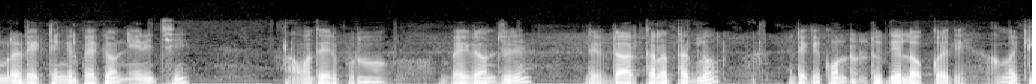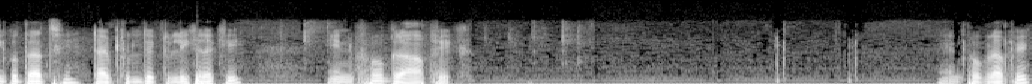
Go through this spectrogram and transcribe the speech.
আমরা রেক্টেঙ্গেল ব্যাকগ্রাউন্ড নিয়ে নিচ্ছি। আমাদের পুরো ব্যাকগ্রাউন্ড জুড়ে ডার্ক কালার থাকল। এটাকে কন্ট্রোল টু দিয়ে লক করে দিই। আমরা কি করতে যাচ্ছি? টাইপ টুল দিয়ে একটু লিখে রাখি ইনফোগ্রাফিক ইনফোগ্রাফিক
